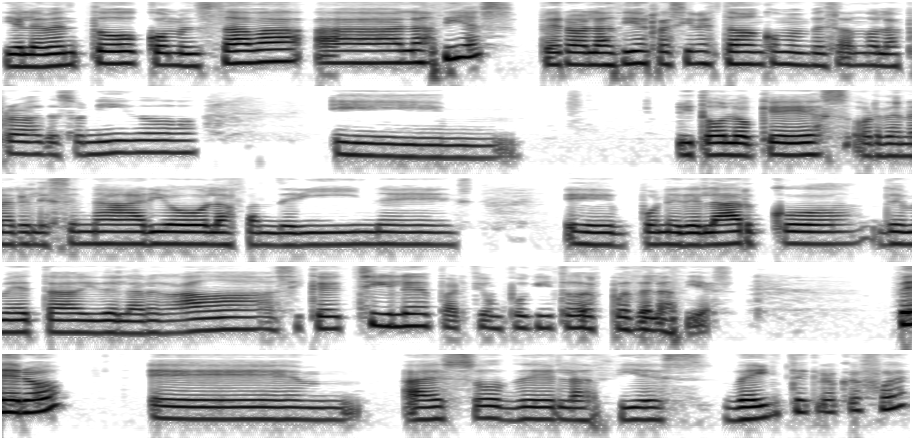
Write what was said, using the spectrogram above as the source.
Y el evento comenzaba a las 10, pero a las 10 recién estaban como empezando las pruebas de sonido, y, todo lo que es ordenar el escenario, las banderines, eh, poner el arco de meta y de largada. Así que Chile partió un poquito después de las 10. Pero eh, a eso de las 10.20 creo que fue,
